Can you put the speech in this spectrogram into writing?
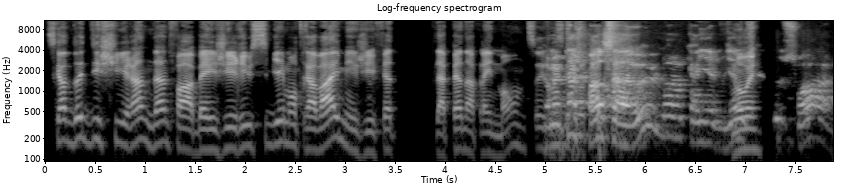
c'est comme d'être déchirant dedans de faire ben, j'ai réussi bien mon travail, mais j'ai fait de la peine à plein de monde. En même temps, je pense à eux, là, quand ils reviennent le soir.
